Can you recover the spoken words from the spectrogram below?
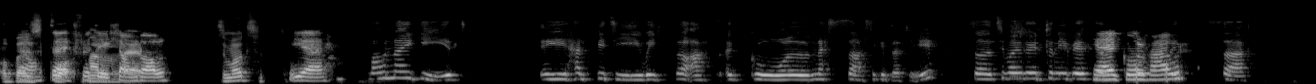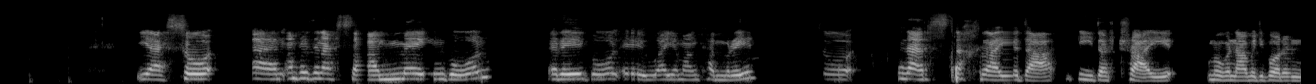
o buzz. Oh, definitely, llawn bol. Tymod? Ie. Yeah. Mae hwnna i gyd i helpu ti i weithio at y gôl nesaf sydd gyda ti So, ti'n mwyn gweud ni beth... Ie, yeah, gol fawr. Ie, yeah, so, um, am blwyddyn nesaf, main gol, yr e gol yw ei yma'n Cymru. So, ners dechrau gyda gyd o'r trai, mae hwnna wedi bod yn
